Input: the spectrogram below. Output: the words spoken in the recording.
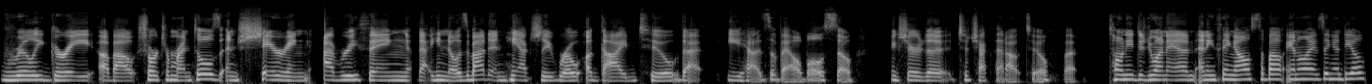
really great about short term rentals and sharing everything that he knows about it. And he actually wrote a guide too that he has available. So make sure to, to check that out too. But Tony, did you want to add anything else about analyzing a deal?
